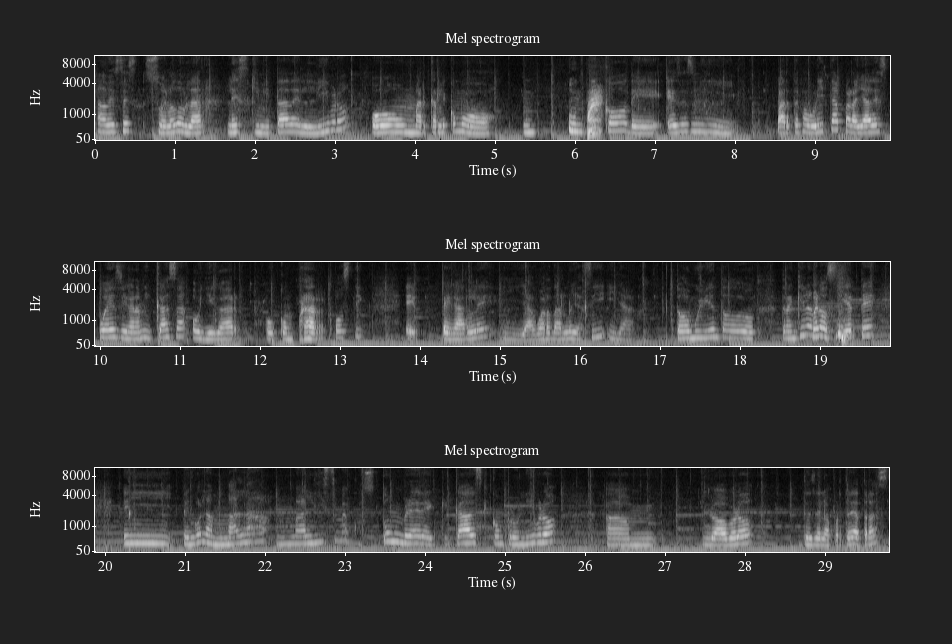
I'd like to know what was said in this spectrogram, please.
a veces suelo doblar la esquinita del libro o marcarle como un puntico de esa es mi parte favorita para ya después llegar a mi casa o llegar o comprar post-it, eh, pegarle y ya guardarlo y así y ya todo muy bien, todo tranquilo. Número 7 y tengo la mala, malísima costumbre de que cada vez que compro un libro lo abro desde la parte de atrás,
